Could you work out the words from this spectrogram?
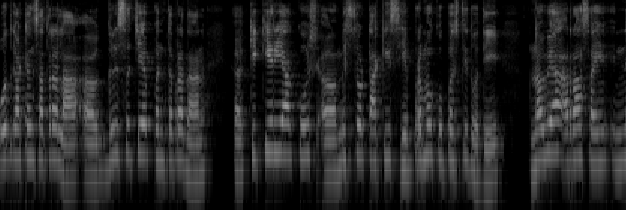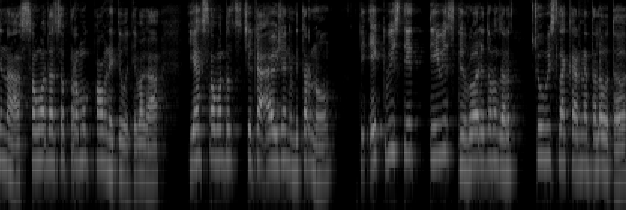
उद्घाटन सत्राला ग्रीसचे पंतप्रधान किकिरिया किकिरियाकोश मिसोटाकीस हे प्रमुख उपस्थित होते. नव्या रासायनिना संवादाचं प्रमुख पाहुणे ते होते. बघा या संवादाचं जे काय आयोजन मित्रांनो ते एकवीस ते तेवीस फेब्रुवारी दोन हजार चोवीसला करण्यात आलं होतं.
